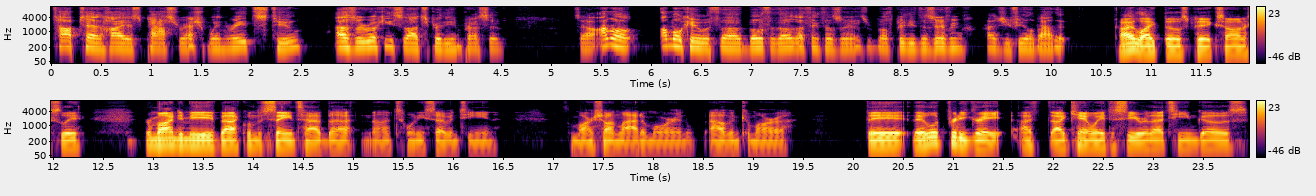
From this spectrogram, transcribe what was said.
top 10 highest pass rush win rates too as a rookie. So that's pretty impressive. So I'm a, I'm okay with uh, both of those. I think those guys are both pretty deserving. How'd you feel about it? I like those picks, honestly. Reminded me back when the Saints had that in uh, 2017, Marshon Lattimore and Alvin Kamara. They they look pretty great. I I can't wait to see where that team goes.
